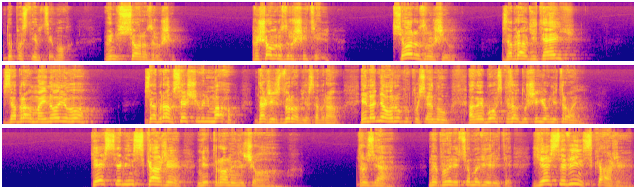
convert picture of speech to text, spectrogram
Допустив це Бог. Він все розрушив. Прийшов розрушитель, все розрушив. Забрав дітей, забрав майно його, забрав все, що він мав, навіть здоров'я забрав. І на нього руку посягнув. Але Бог сказав, душі його не тронь. Якщо він скаже, не троне нічого. Друзі, ми повинні цьому вірити. Якщо він скаже,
